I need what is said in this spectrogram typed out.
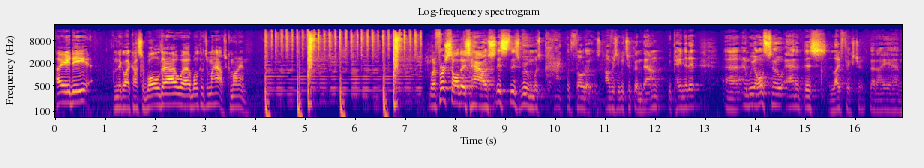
Hi, AD. I'm Nikolaj Coster-Waldau. Uh, welcome to my house. Come on in. When I first saw this house, this, this room was packed with photos. Obviously, we took them down, we painted it, uh, and we also added this light fixture that I am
